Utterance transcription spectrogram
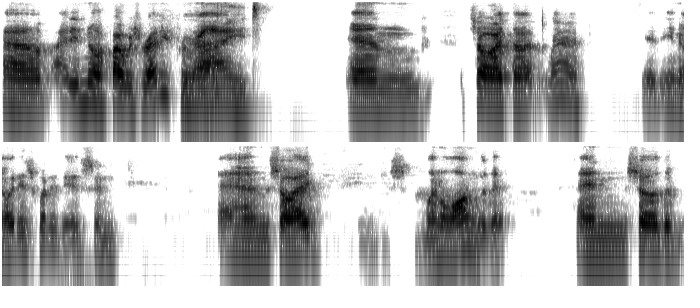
Um, I didn't know if I was ready for that. Right. And so I thought, eh, it, you know, it is what it is. And, and so I went along with it. And so the,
